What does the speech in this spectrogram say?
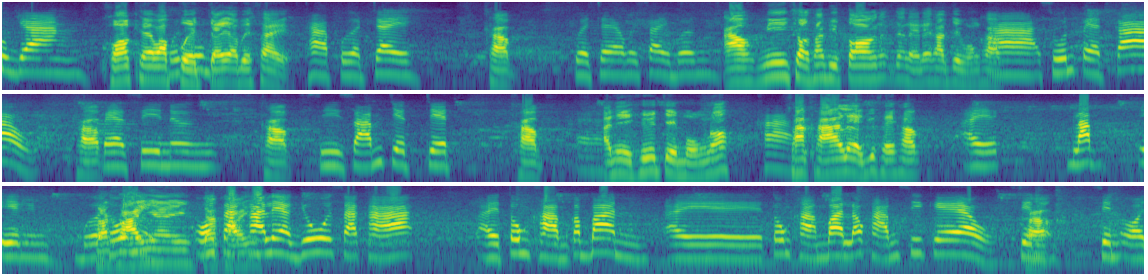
ทุกอย่าง ขอแค่ว่าเปิดใจเอาไปใส่ค่ะเปิดใจครับเปิดใจเอาไปใส่เบิ่งเอามีช่องทางติดต่อจังไหนนะครับเจมงครับอ่า089ครับ841ครับ4377ครับเอ่ออั อันนี้คือเจมงเนาะค่ะ สาขาแรกอยุ่ไสครับ ไอ้รับเองเบอร์โทรสาขาไงโอ้สาสาขา ขาแรกอยู่สาขา ไอ้ตรงขามกับบ้าน ไอ้ตรงขามบ้านแล้วขามซีแก้ว เส้นครับ เส้นออก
